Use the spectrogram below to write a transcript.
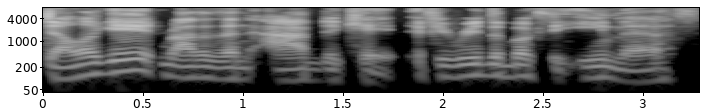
delegate rather than abdicate. If you read the book, The E Myth,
